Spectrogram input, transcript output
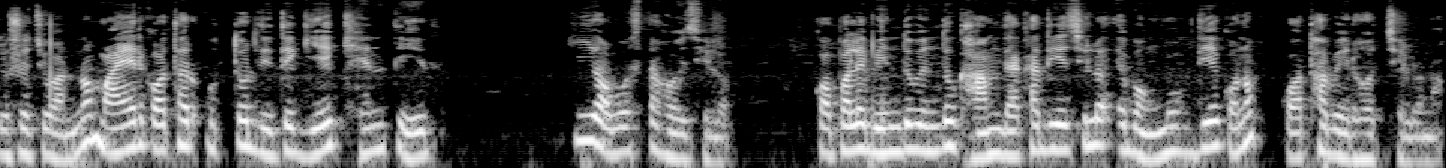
দুশো চুয়ান্ন। মায়ের কথার উত্তর দিতে গিয়ে খেন্তির কি অবস্থা হয়েছিল? কপালে বিন্দু বিন্দু ঘাম দেখা দিয়েছিল এবং মুখ দিয়ে কোনো কথা বের হচ্ছিল না।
